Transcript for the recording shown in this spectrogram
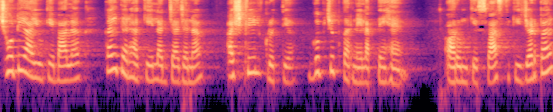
छोटी आयु के बालक कई तरह के लज्जाजनक, अश्लील कृत्य गुपचुप करने लगते हैं और उनके स्वास्थ्य की जड़ पर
